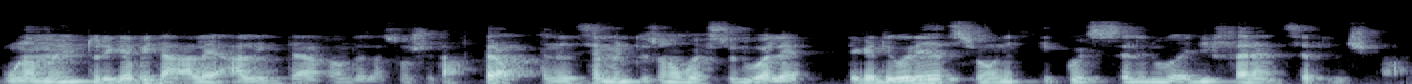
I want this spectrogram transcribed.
un aumento di capitale all'interno della società. Però tendenzialmente sono queste due le, le categorie di azioni e queste le due differenze principali.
